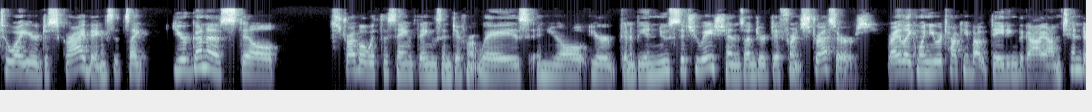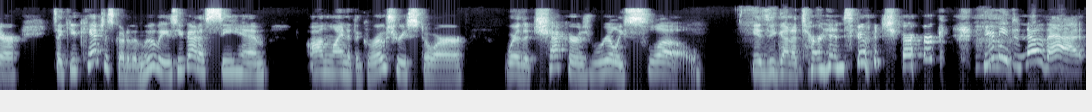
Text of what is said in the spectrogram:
to what you're describing. So it's like you're going to still struggle with the same things in different ways and you'll you're going to be in new situations under different stressors right like when you were talking about dating the guy on tinder it's like you can't just go to the movies you got to see him online at the grocery store where the checker is really slow is he going to turn into a jerk? You need to know that.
